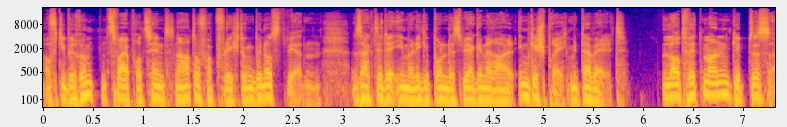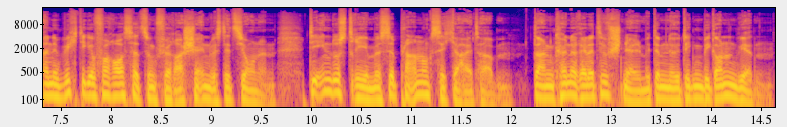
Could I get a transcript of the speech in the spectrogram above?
auf die berühmten 2% NATO-Verpflichtung benutzt werden, sagte der ehemalige Bundeswehrgeneral im Gespräch mit der Welt. Laut Wittmann gibt es eine wichtige Voraussetzung für rasche Investitionen. Die Industrie müsse Planungssicherheit haben. Dann könne relativ schnell mit dem Nötigen begonnen werden.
